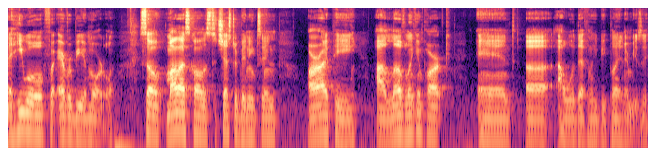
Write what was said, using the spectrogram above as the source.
that he will forever be immortal. So, my last call is to Chester Bennington, RIP. I love Linkin Park, and uh, I will definitely be playing their music.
